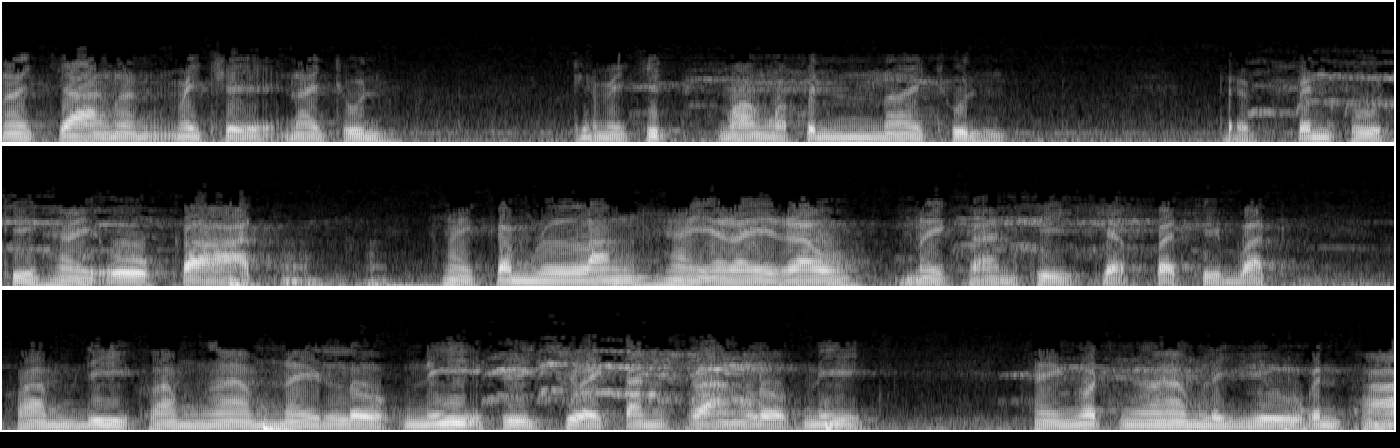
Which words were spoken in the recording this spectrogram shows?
นายจ้างนั่นไม่ใช่นายทุนแกไม่คิดมองว่าเป็นนายทุน แต่เป็นผู้ที่ให้โอกาส ให้กำลังให้อะไรเราในการที่จะปฏิบัติความดีความงามในโลกนี้คือช่วยกันสร้างโลกนี้ ให้งดงามและอยู่เป็นผา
